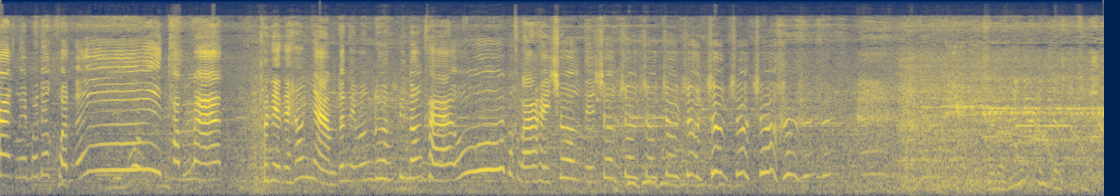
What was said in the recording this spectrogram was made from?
มากเลยมาเดินขวดเอ้ยทำมาเพื่อนในห้องหยามตัวนี้บ้างดูพี่น้องค่ะอู้บักลาให้โชคเดี๋ยวโชคโชคโชคโชคโชคโชคโชคโชค Ça va venir ou pas tout ça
